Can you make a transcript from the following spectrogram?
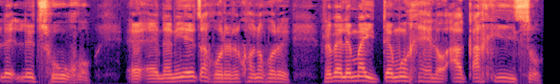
letshogo and then e etsa gore re kgone gore re be le maitemogelo a kagiso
